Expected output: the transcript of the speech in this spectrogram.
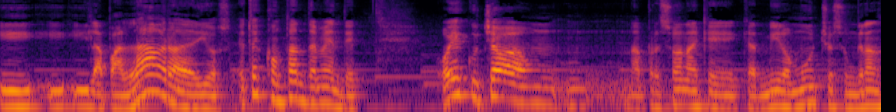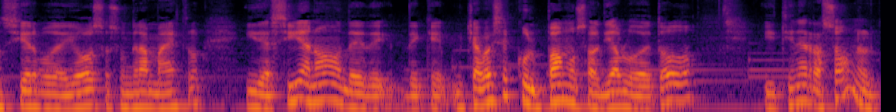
y, la palabra de Dios. Esto es constantemente. Hoy escuchaba a una persona que, admiro mucho, es un gran siervo de Dios, es un gran maestro, y decía ¿no? de, que muchas veces culpamos al diablo de todo, y tiene razón,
